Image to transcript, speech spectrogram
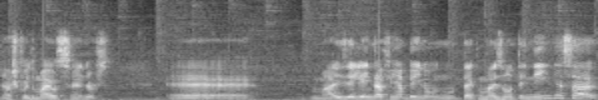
Acho que foi do Miles Sanders. É, mas ele ainda vinha bem no, no tackle. Mas ontem nem nessa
